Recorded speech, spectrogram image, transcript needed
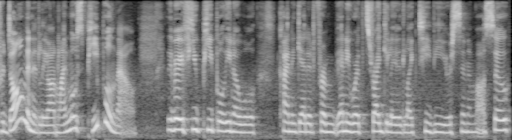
predominantly online. Most people now. The very few people, you know, will kind of get it from anywhere that's regulated like TV or cinema. So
